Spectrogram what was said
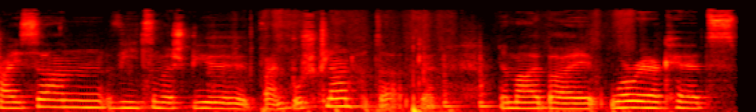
Scheiße an, wie zum Beispiel beim Bush Clan. Hat er dann mal bei Warrior Cats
